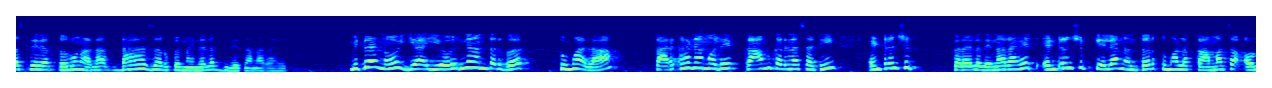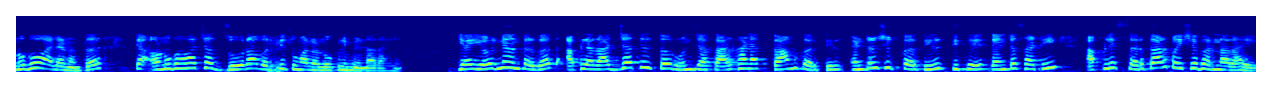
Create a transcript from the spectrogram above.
असलेल्या तरुणाला दहा हजार रुपये महिन्याला दिले जाणार आहेत. मित्रांनो या योजनेअंतर्गत तुम्हाला कारखान्यामध्ये काम करण्यासाठी एंट्रनशिप करायला देणार आहेत. एंट्रनशिप केल्यानंतर तुम्हाला कामाचा अनुभव आल्यानंतर त्या अनुभवाच्या जोरावरती तुम्हाला नोकरी मिळणार आहे. या योजनेअंतर्गत आपल्या राज्यातील तरुण ज्या कारखान्यात काम करतील इंटर्नशिप करतील तिथे त्यांच्यासाठी आपले सरकार पैसे भरणार आहे.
